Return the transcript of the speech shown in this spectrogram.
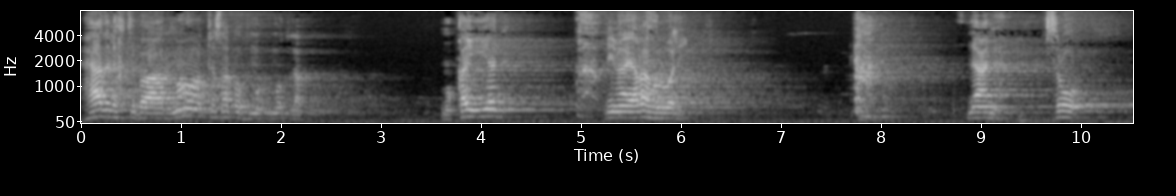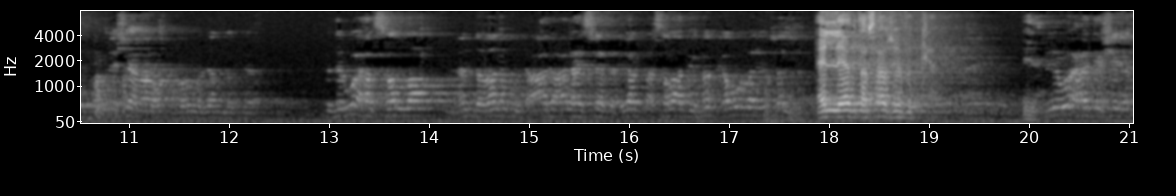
هذا الاختبار ما هو تصرف مطلق. مقيد بما يراه الولي. نعم سرور يا شيخ أخبرنا جنبك الواحد صلى عنده غنم وتعالى عليها السبع يقطع صلاته يفكها ولا يصلي. إلا يقطع صلاته ويفكها. إيه. في واحد يا شيخ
